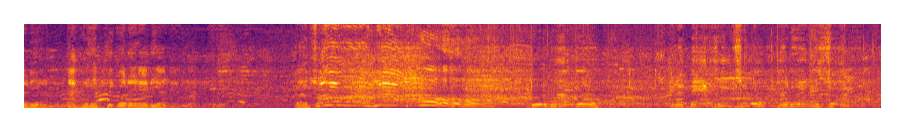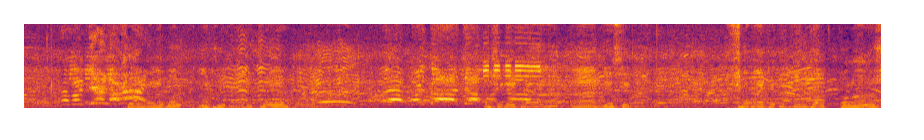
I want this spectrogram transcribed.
এরিয়ান দেখা যাক কি করেন এরিয়ান দুর্ভাগ্য ব্যাকিং ছিল আরিয়ানের শট চলে গেল বল মাঠে আসলে এটা সময়টাকে কিন্তু পলাশ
